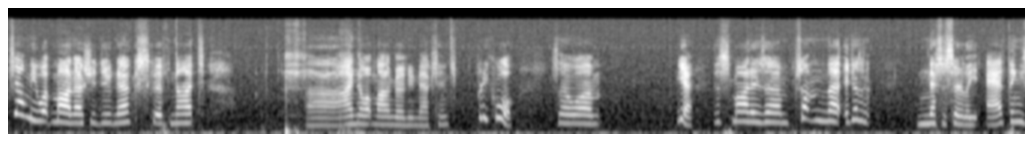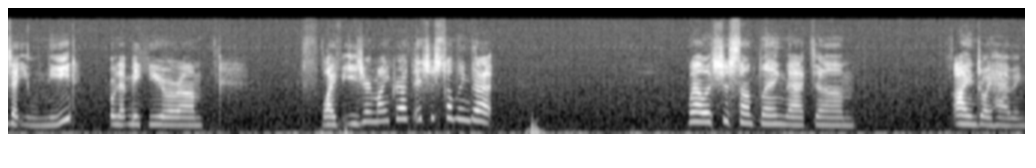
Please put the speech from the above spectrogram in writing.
tell me what mod I should do next. If not, uh, I know what mod I'm gonna do next, and it's pretty cool. So um, yeah, this mod is um something that it doesn't necessarily add things that you need or that make your um life easier in Minecraft. It's just something that, well, it's just something that um, I enjoy having.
